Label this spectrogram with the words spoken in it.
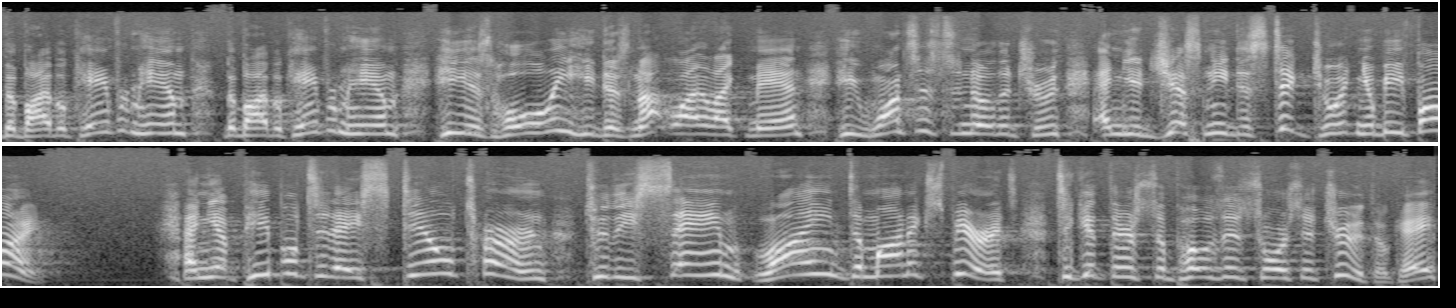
the Bible came from him, the Bible came from him. He is holy, he does not lie like man. He wants us to know the truth, and you just need to stick to it and you'll be fine. And yet, people today still turn to these same lying demonic spirits to get their supposed source of truth, okay?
